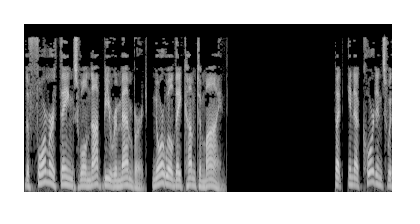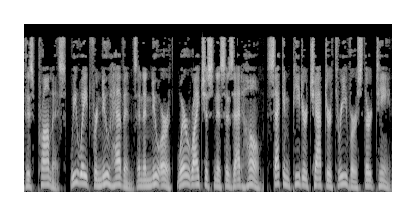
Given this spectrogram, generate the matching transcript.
the former things will not be remembered, nor will they come to mind. But, in accordance with his promise, we wait for new heavens and a new earth, where righteousness is at home 2 Peter chapter 3 verse 13.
